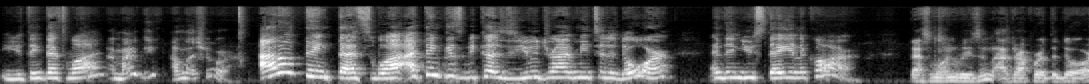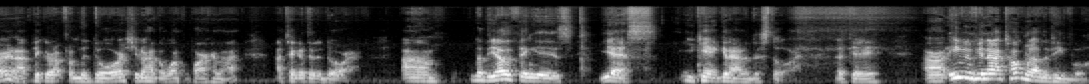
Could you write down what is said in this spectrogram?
You think that's why? It might be. I'm not sure. I don't think that's why. I think it's because you drive me to the door and then you stay in the car. That's one reason. I drop her at the door and I pick her up from the door. She don't have to walk the parking lot. I take her to the door. Um, but the other thing is, yes, you can't get out of the store. Okay. Uh, even if you're not talking to other people,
